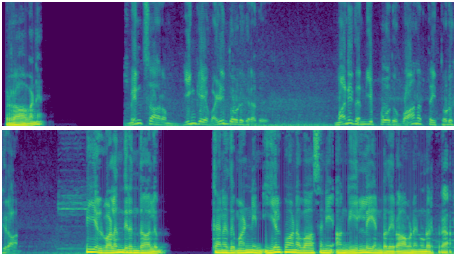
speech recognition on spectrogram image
ராவணன். மின்சாரம் இங்கே வழிந்தோடுகிறது. மனிதன் இப்போது வானத்தை தொடுகிறான். அறிவியல் வளர்ந்திருந்தாலும் தனது மண்ணின் இயல்பான வாசனை அங்கு இல்லை என்பதை ராவணன் உணர்கிறார்.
